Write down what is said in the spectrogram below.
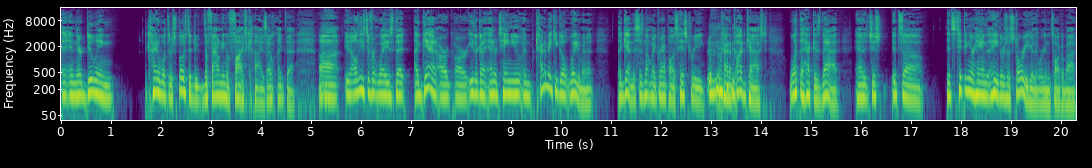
and they're doing kind of what they're supposed to do the founding of Five Guys. I like that. Uh, in all these different ways that, again, are, are either going to entertain you and kind of make you go, wait a minute. Again, this is not my grandpa's history kind of podcast. What the heck is that? And it's just, it's, uh, it's tipping your hand that hey, there's a story here that we're going to talk about,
